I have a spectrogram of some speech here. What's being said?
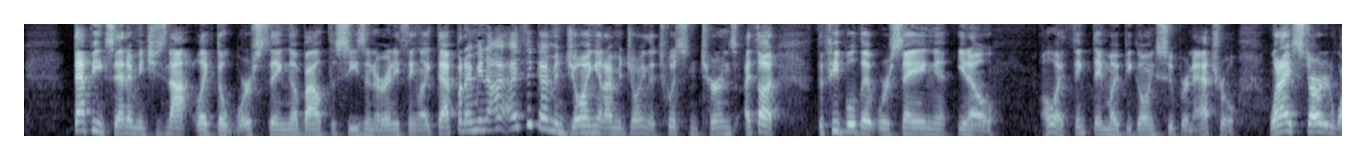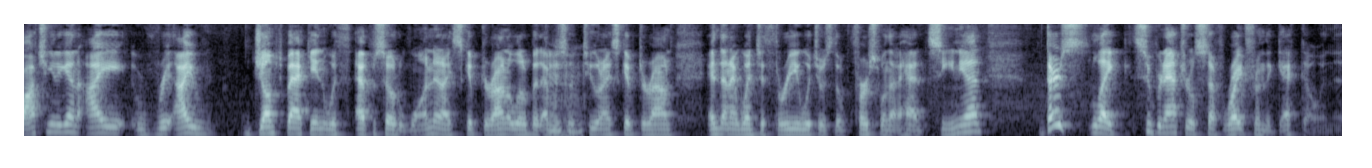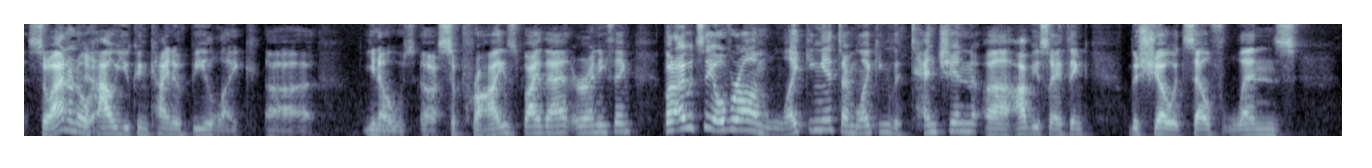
That being said, I mean she's not like the worst thing about the season or anything like that. But I mean I, I think I'm enjoying it. I'm enjoying the twists and turns. I thought the people that were saying, you know, oh, I think they might be going supernatural. When I started watching it again, I re- I jumped back in with episode one and I skipped around a little bit. Episode two and I skipped around, and then I went to three, which was the first one that I hadn't seen yet. There's like supernatural stuff right from the get go in this, so I don't know Yeah. how you can kind of be like, uh, you know, uh, surprised by that or anything. But I would say overall, I'm liking it. I'm liking the tension. Uh, obviously, I think the show itself lends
